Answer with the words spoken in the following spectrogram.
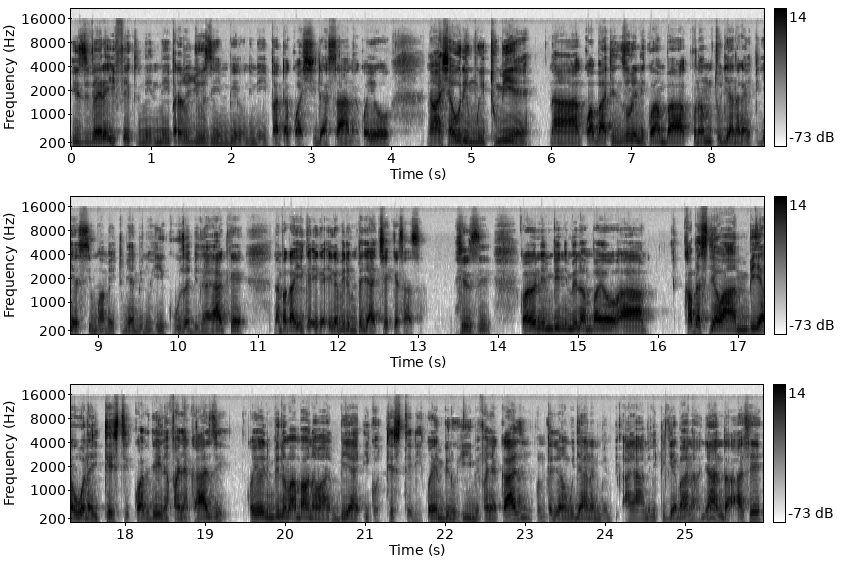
is very effective. Nimeipata tu juzi mbinu nimeipata kwa shida sana. Kwa hiyo nawashauri muitumie. Na kwa bahati nzuri ni kwamba kuna mtu jana kanipigia simu ameitumia mbinu hii kuuza bidhaa yake na mpaka ikabidi mteja acheke sasa you see? Kwa hiyo ni mbinu, mbinu ambayo uh, kabla sijawaambia huwa naitesti kwanza je inafanya kazi kwa hiyo ni mbinu ambayo nawaambia iko tested. Kwa hiyo mbinu hii imefanya kazi kuna mteja wangu jana amenipigia bana nyanda ase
